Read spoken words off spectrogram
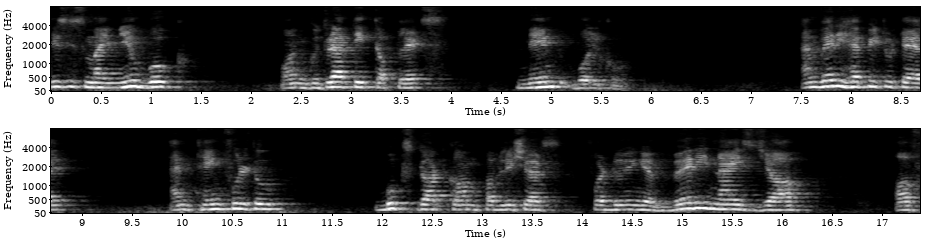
This is my new book on Gujarati couplets named Bolko. I'm very happy to tell and thankful to BUUKS.com publishers for doing a very nice job of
